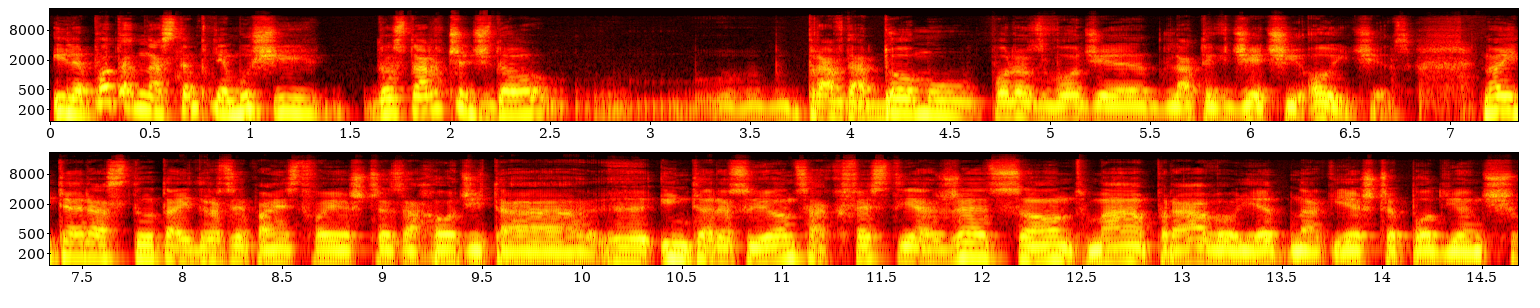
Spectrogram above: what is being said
ile potem następnie musi dostarczyć do prawda, domu po rozwodzie dla tych dzieci ojciec. No i teraz tutaj, drodzy Państwo, jeszcze zachodzi ta y, interesująca kwestia, że sąd ma prawo jednak jeszcze podjąć y,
